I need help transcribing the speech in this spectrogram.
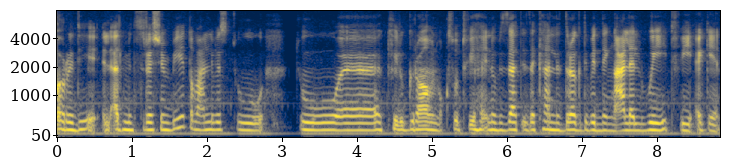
already ال administration بي طبعا lbs to to كيلوغرام المقصود فيها انه بالذات اذا كان ال drug depending على ال weight في again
